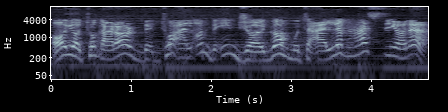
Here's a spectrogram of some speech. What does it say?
آیا تو قرار ب... تو الان به این جایگاه متعلق هستی یا نه؟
